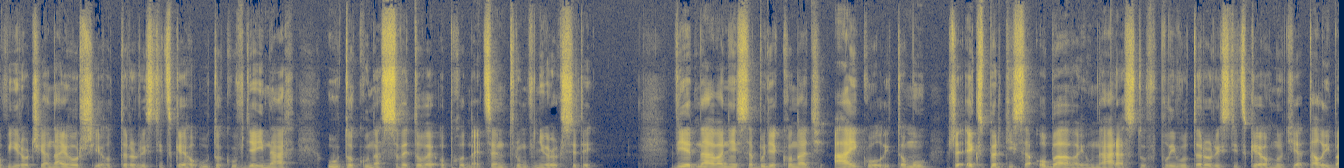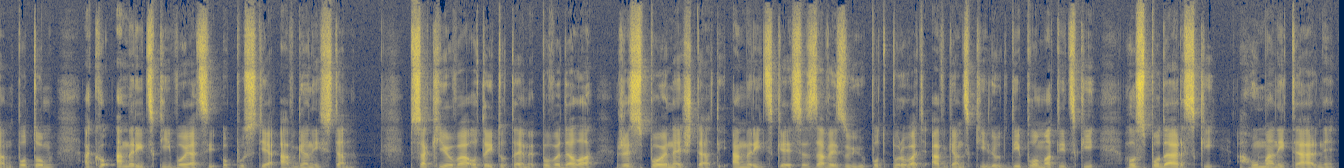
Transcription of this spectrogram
výročia najhoršieho teroristického útoku v dejinách, útoku na Svetové obchodné centrum v New York City. Vyjednávanie sa bude konať aj kvôli tomu, že experti sa obávajú nárastu vplyvu teroristického hnutia Taliban potom, ako americkí vojaci opustia Afganistan. Psakiová o tejto téme povedala, že Spojené štáty americké sa zavezujú podporovať afgánsky ľud diplomaticky, hospodársky a humanitárne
